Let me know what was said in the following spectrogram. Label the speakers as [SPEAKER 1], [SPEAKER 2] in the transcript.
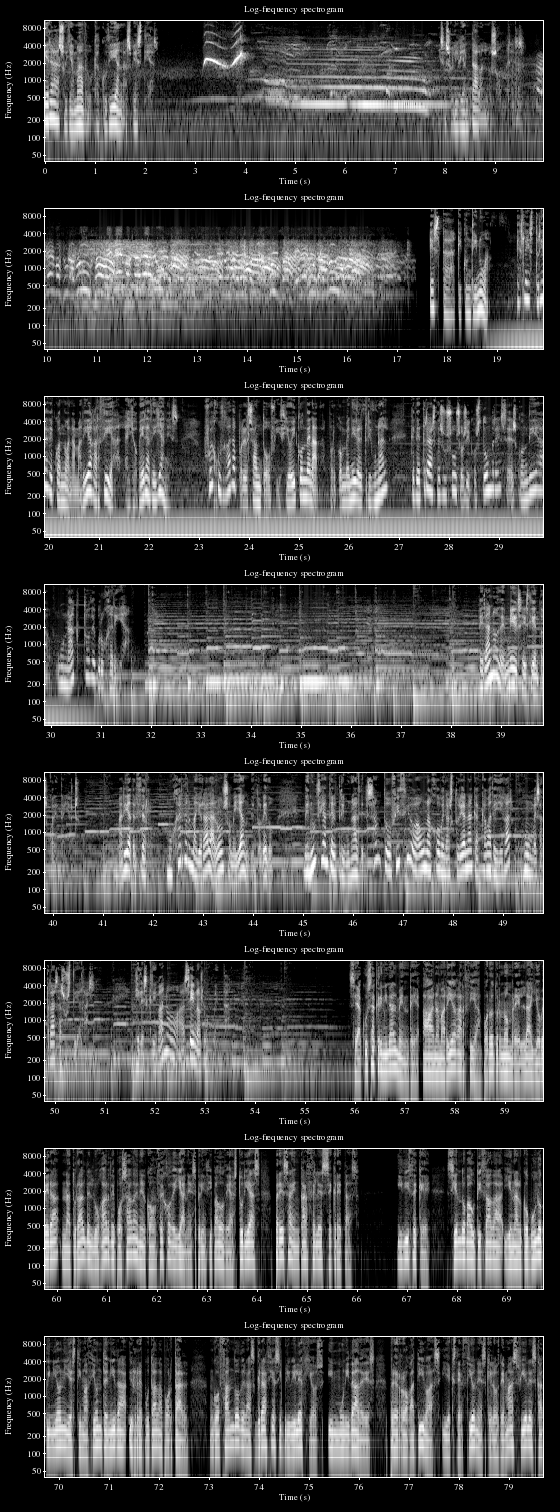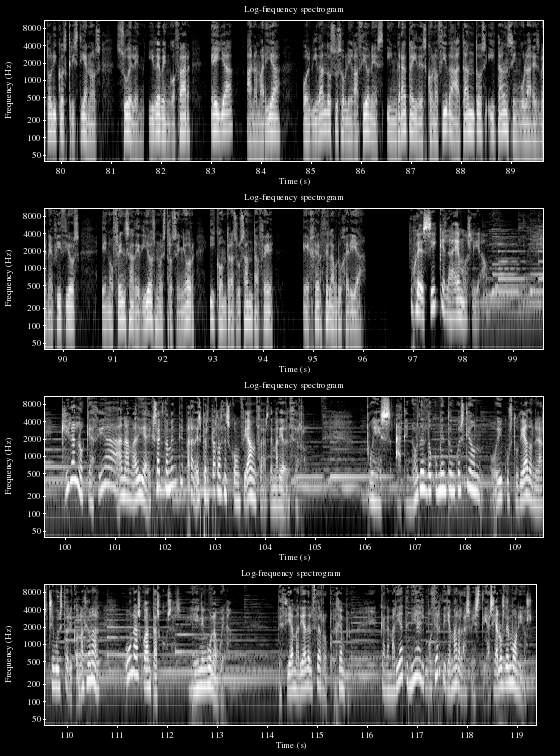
[SPEAKER 1] Era a su llamado que acudían las bestias. Y se soliviantaban los hombres. ¡Tenemos una bruja! ¡Tenemos una bruja! Esta que continúa es la historia de cuando Ana María García, la llovera de Llanes, fue juzgada por el Santo Oficio y condenada por convenir el tribunal que detrás de sus usos y costumbres se escondía un acto de brujería. Verano de 1648. María del Cerro, mujer del mayoral Alonso Millán de Toledo, denuncia ante el Tribunal del Santo Oficio a una joven asturiana que acaba de llegar un mes atrás a sus tierras. Y el escribano así nos lo cuenta.
[SPEAKER 2] Se acusa criminalmente a Ana María García, por otro nombre La Llovera, natural del lugar de Posada en el concejo de Llanes, Principado de Asturias, presa en cárceles secretas. Y dice que, siendo bautizada y en al común opinión y estimación tenida y reputada por tal, gozando de las gracias y privilegios, inmunidades, prerrogativas y excepciones que los demás fieles católicos cristianos suelen y deben gozar, ella, Ana María, olvidando sus obligaciones, ingrata y desconocida a tantos y tan singulares beneficios, en ofensa de Dios nuestro Señor y contra su santa fe, ejerce la brujería.
[SPEAKER 1] Pues sí que la hemos liado. ¿Qué era lo que hacía Ana María exactamente para despertar las desconfianzas de María del Cerro? Pues, a tenor del documento en cuestión, hoy custodiado en el Archivo Histórico Nacional, unas cuantas cosas, y ninguna buena. Decía María del Cerro, por ejemplo, que Ana María tenía el poder de llamar a las bestias y a los demonios,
